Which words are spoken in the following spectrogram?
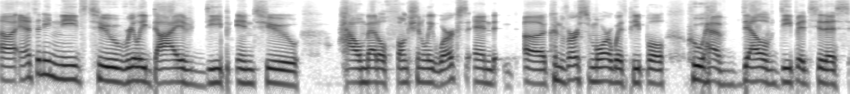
uh Anthony needs to really dive deep into how metal functionally works and uh, converse more with people who have delved deep into this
